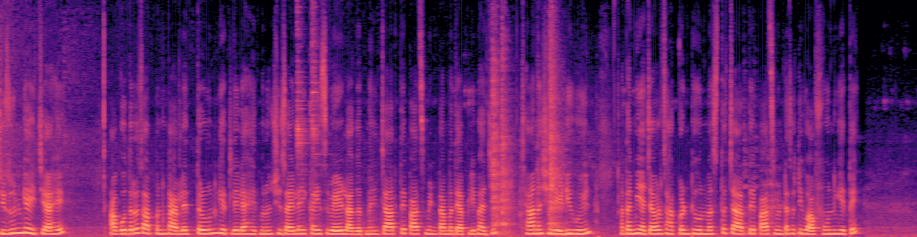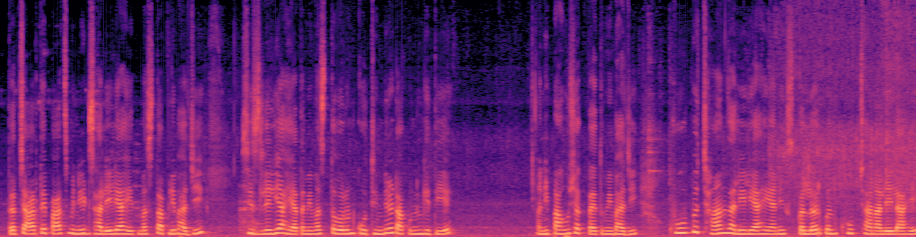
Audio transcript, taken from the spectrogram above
शिजून घ्यायची आहे. अगोदरच आपण कारले तळून घेतलेले आहेत म्हणून शिजायलाही काहीच वेळ लागत नाही. चार ते पाच मिनटामध्ये आपली भाजी छान अशी रेडी होईल. आता मी याच्यावर झाकण ठेवून मस्त चार ते पाच मिनटासाठी वाफवून घेते. तर चार ते पाच मिनिट झालेले आहेत. मस्त आपली भाजी शिजलेली आहे. आता मी मस्त वरून कोथिंबीर टाकून घेते आहे आणि पाहू शकताय तुम्ही भाजी खूप छान झालेली आहे आणि कलर पण खूप छान आलेला आहे.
